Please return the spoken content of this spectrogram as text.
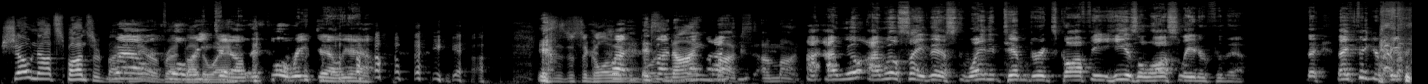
Show not sponsored by well, Panera Bread, full by retail. The way. It's full retail, yeah. yeah. This is just a glowing. But It's But- nine but bucks a month. I, I will. I will say this: the way that Tim drinks coffee, he is a loss leader for them. They they figure people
